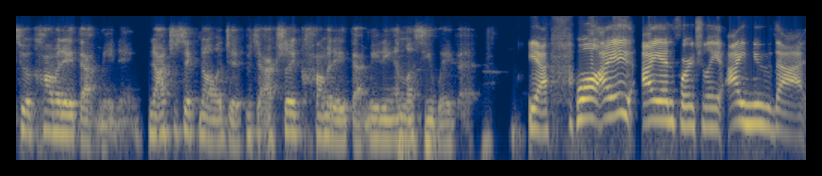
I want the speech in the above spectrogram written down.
to accommodate that meeting, not just acknowledge it, but to actually accommodate that meeting unless you waive it. Yeah. Well, I I unfortunately I knew that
